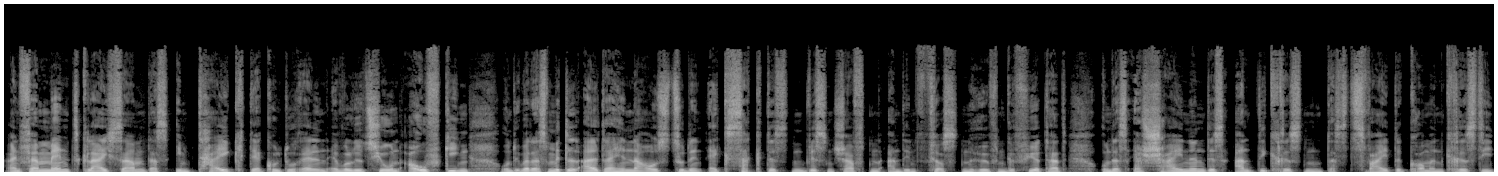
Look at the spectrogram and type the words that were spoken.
ein Ferment gleichsam, das im Teig der kulturellen Evolution aufging und über das Mittelalter hinaus zu den exaktesten Wissenschaften an den Fürstenhöfen geführt hat, um das Erscheinen des Antichristen und das zweite Kommen Christi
